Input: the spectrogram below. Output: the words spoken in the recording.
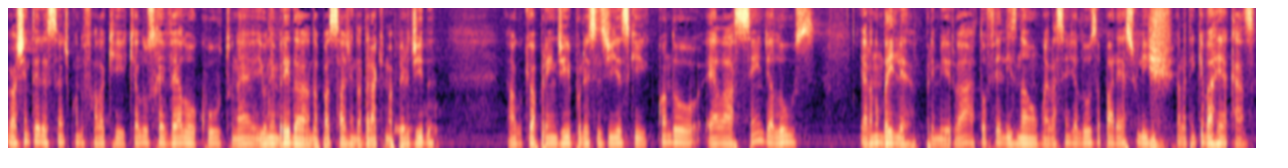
Eu acho interessante quando fala que, que a luz revela o oculto, né? E eu lembrei da, da passagem da dracma perdida, algo que eu aprendi por esses dias que quando ela acende a luz, ela não brilha primeiro. Ah, estou feliz. Não, ela acende a luz, aparece o lixo. Ela tem que varrer a casa.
